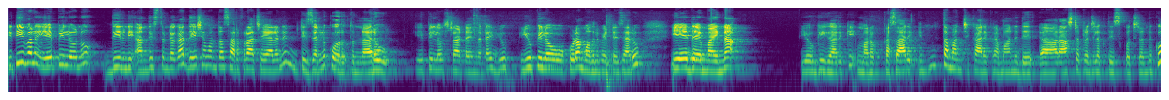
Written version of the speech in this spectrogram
ఇటీవల ఏపీలోనూ దీనిని అందిస్తుండగా దేశమంతా సరఫరా చేయాలని నెటిజన్లు కోరుతున్నారు. ఏపీలో స్టార్ట్ అయిందట. యూ యూపీలో కూడా మొదలుపెట్టేశారు. ఏదేమైనా యోగి గారికి మరొక్కసారి ఇంత మంచి కార్యక్రమాన్ని దే రాష్ట్ర ప్రజలకు తీసుకొచ్చినందుకు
